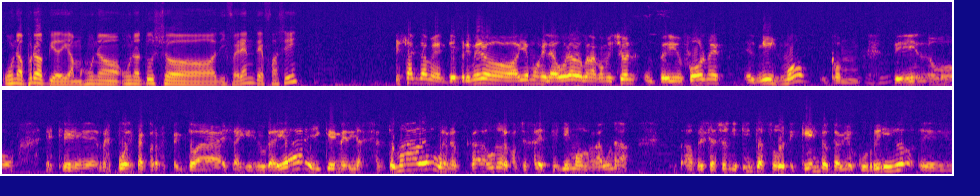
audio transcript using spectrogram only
uno propio, digamos, uno, uno tuyo diferente, ¿fue así? Exactamente. Primero habíamos elaborado con la comisión un pedido de informe, el mismo, con, pidiendo este, respuesta con respecto a esas irregularidades y qué medidas se han tomado. Bueno, cada uno de los concejales teníamos alguna apreciación distinta sobre qué es lo que había ocurrido. Eh,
